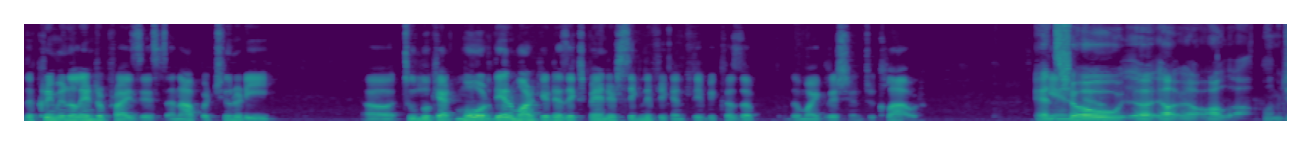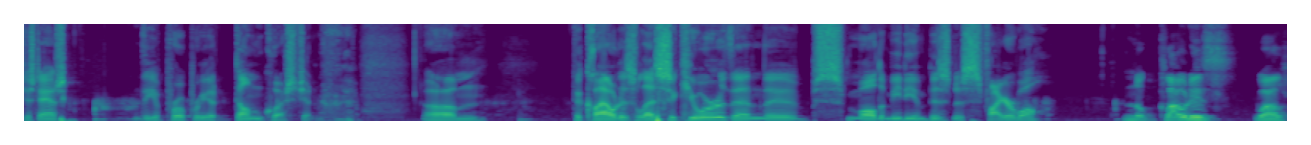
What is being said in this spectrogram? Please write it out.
the criminal enterprises an opportunity uh, to look at more. Their market has expanded significantly because of the migration to cloud. And, and so, uh, uh, uh, let me just ask the appropriate dumb question. um, the cloud is less secure than the small to medium business firewall? No, cloud is, well,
